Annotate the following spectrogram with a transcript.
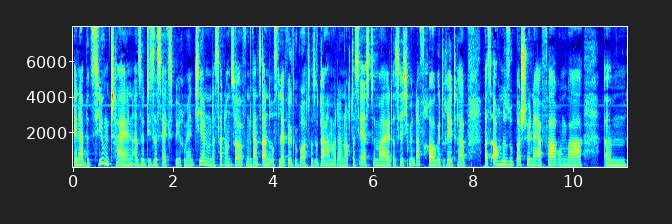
in einer Beziehung teilen, also dieses Experimentieren, und das hat uns so auf ein ganz anderes Level gebracht. Also da haben wir dann auch das erste Mal, dass ich mit einer Frau gedreht habe, was auch eine super schöne Erfahrung war. Ähm,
